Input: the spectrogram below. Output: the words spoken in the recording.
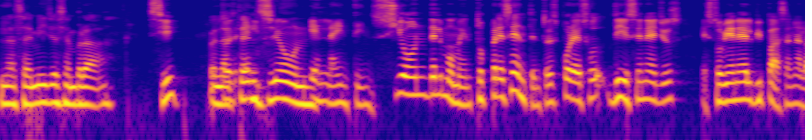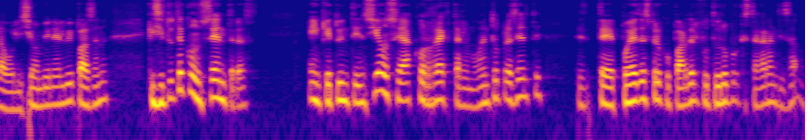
en la semilla sembrada. Sí, En la atención. en la intención del momento presente. Entonces, por eso dicen ellos, esto viene del vipassana, la abolición viene del vipassana, que si tú te concentras en que tu intención sea correcta en el momento presente, te, te puedes despreocupar del futuro porque está garantizado.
